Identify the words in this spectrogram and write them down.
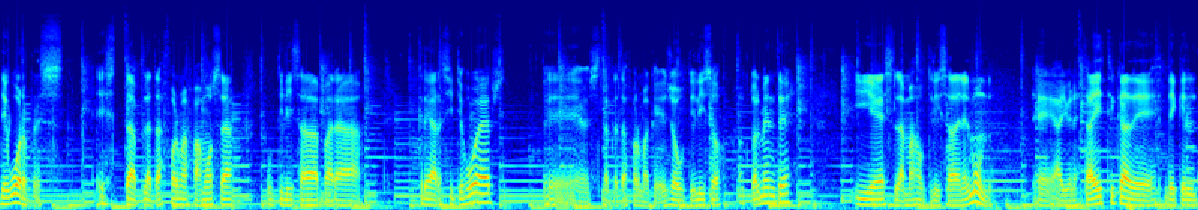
de WordPress, esta plataforma famosa utilizada para crear sitios web, es la plataforma que yo utilizo actualmente y es la más utilizada en el mundo. Eh, hay una estadística de, que el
